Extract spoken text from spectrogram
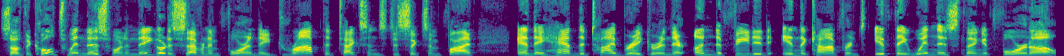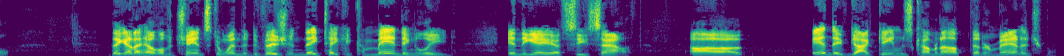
So if the Colts win this one and they go to seven and four and they drop the Texans to six and five, and they have the tiebreaker and they're undefeated in the conference if they win this thing at 4 and 0 they got a hell of a chance to win the division. They take a commanding lead in the AFC South. Uh, and they've got games coming up that are manageable.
